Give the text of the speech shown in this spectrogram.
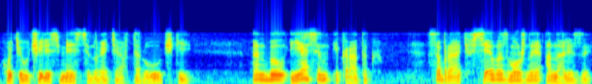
Хоть и учились вместе, но эти авторучки... Он был ясен и краток. Собрать все возможные анализы.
